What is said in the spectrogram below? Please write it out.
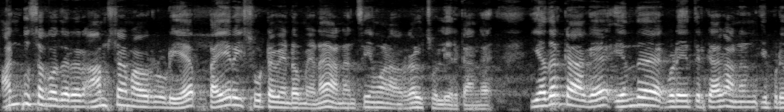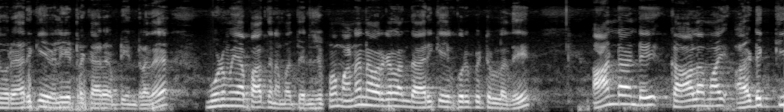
அன்பு சகோதரர் ஆம்ஸ்டாம் அவர்களுடைய பெயரை சூட்ட வேண்டும் என அண்ணன் சீமான் அவர்கள் சொல்லியிருக்காங்க. எதற்காக எந்த விடயத்திற்காக அண்ணன் இப்படி ஒரு அறிக்கையை வெளியிட்டிருக்காரு அப்படின்றத முழுமையாக பார்த்து நம்ம தெரிஞ்சுப்போம். அண்ணன் அவர்கள் அந்த அறிக்கையில் குறிப்பிட்டுள்ளது ஆண்டாண்டு காலமாய் அடுக்கி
